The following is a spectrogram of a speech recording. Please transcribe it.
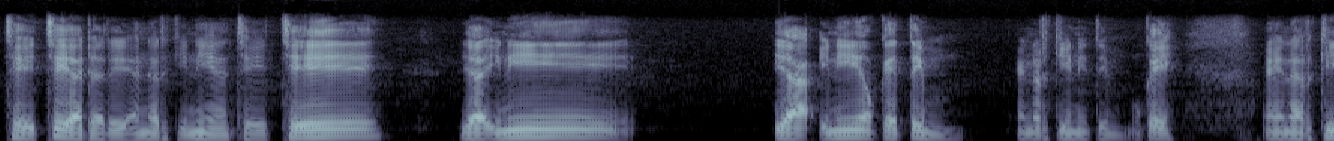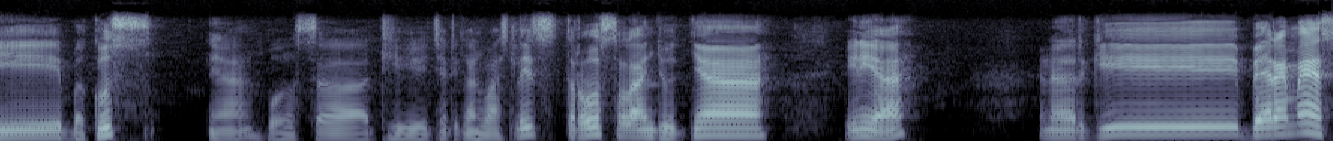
CC ya dari energi ini ya. CC Ya ini ya ini oke okay, tim. Energi ini tim. Oke. Okay. energi bagus ya bisa dijadikan washlist. Terus selanjutnya ini ya energi BRMS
